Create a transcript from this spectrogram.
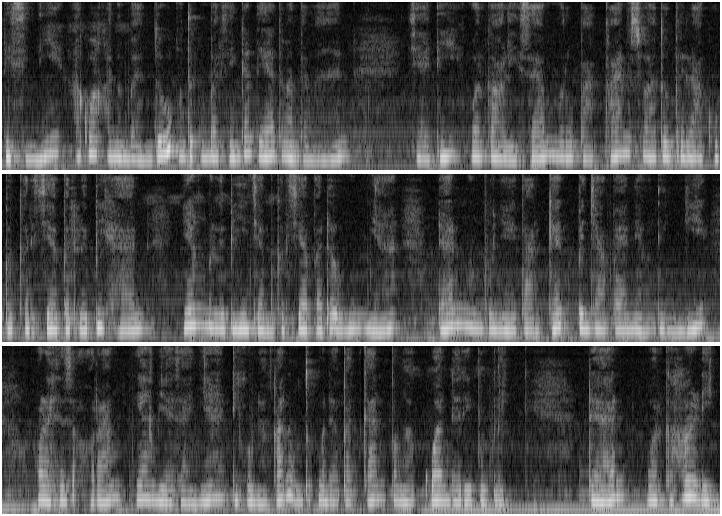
Di sini, aku akan membantu untuk mempersingkat ya teman-teman. Jadi, workaholism merupakan suatu perilaku bekerja berlebihan yang melebihi jam kerja pada umumnya dan mempunyai target pencapaian yang tinggi oleh seseorang yang biasanya digunakan untuk mendapatkan pengakuan dari publik. Dan workaholic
